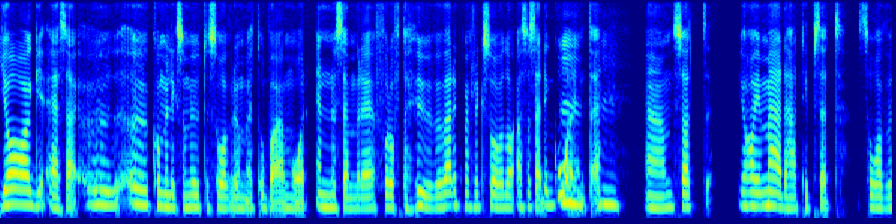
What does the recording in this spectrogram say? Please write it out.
Jag är så här, kommer liksom ut ur sovrummet och bara mår ännu sämre, får ofta huvudvärk jag försöker sova dag. Alltså så här, det går Mm, inte. mm. Um, så att jag har ju med det här tipset Sov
